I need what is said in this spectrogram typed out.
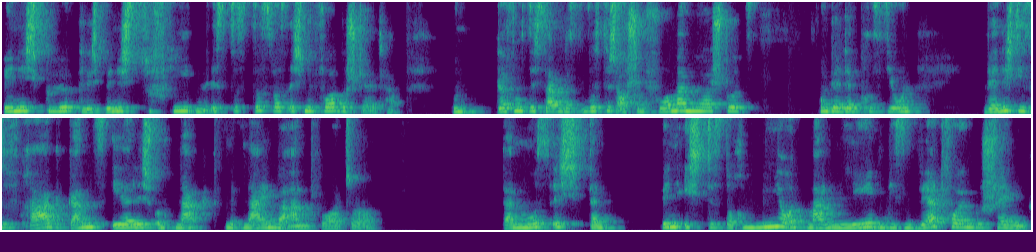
bin ich glücklich, bin ich zufrieden, ist es das, was ich mir vorgestellt habe? Und das muss ich sagen, das wusste ich auch schon vor meinem Hörsturz und der Depression. Wenn ich diese Frage ganz ehrlich und nackt mit Nein beantworte, dann muss ich, dann bin ich das doch mir und meinem Leben, diesem wertvollen Geschenk,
